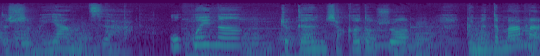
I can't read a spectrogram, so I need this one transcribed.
得什么样子啊。”乌龟呢，就跟小蝌蚪说：“你们的妈妈。”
